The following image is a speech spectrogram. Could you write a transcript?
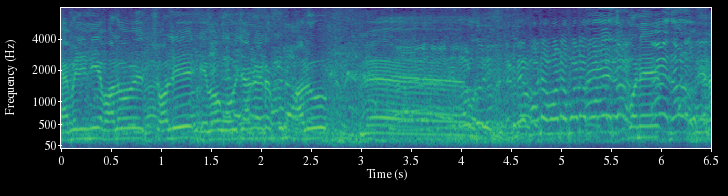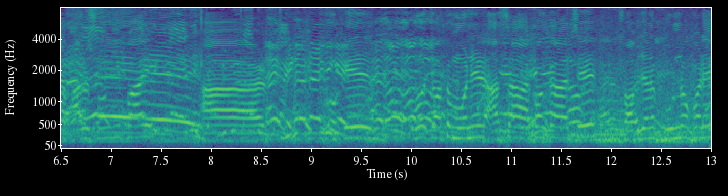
ফ্যামিলি নিয়ে ভালোভাবে চলে এবং ও যেন একটা খুব ভালো জীবনে একটা ভালো সঙ্গী পায়। আর ওকে যত মনের আশা, আকাঙ্ক্ষা আছে, সব যেন পূর্ণ করে,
